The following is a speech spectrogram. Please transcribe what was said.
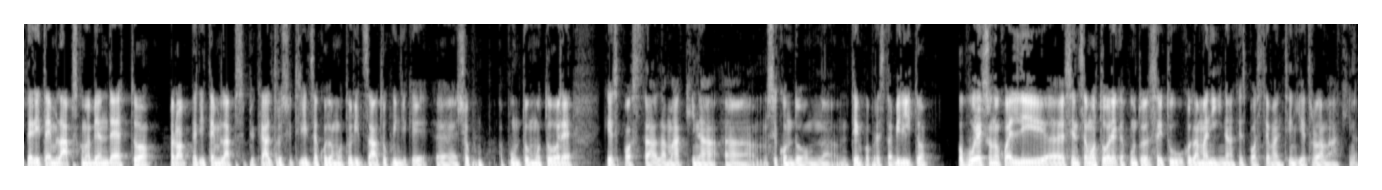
per i time lapse come abbiamo detto però per i time lapse più che altro si utilizza quello motorizzato, quindi che eh, c'è appunto un motore che sposta la macchina uh, secondo un, un, tempo prestabilito. Oppure sono quelli eh, senza motore che appunto sei tu con la manina che sposti avanti e indietro la macchina.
